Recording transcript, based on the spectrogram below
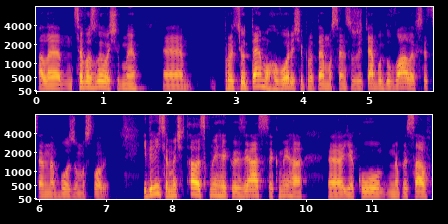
Але це важливо, щоб ми е, про цю тему, говорячи про тему сенсу життя, будували все це на Божому Слові. І дивіться, ми читали з книги Еклезіаст, це книга, е, яку написав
